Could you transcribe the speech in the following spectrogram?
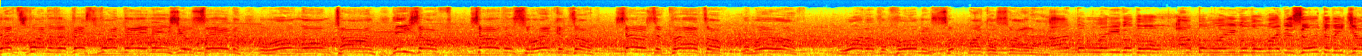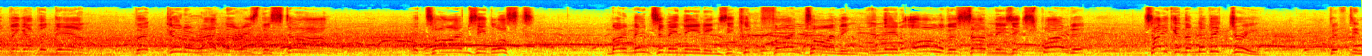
That's one of the best one-day innings you'll see in a long, long time. He's off. So are the Sri Lankans off. So is the crowds off. And we're off. What a performance, Michael Slater. Unbelievable, unbelievable. They deserve to be jumping up and down. But Gunaratne is the star. At times he'd lost momentum in the innings. He couldn't find timing. And then all of a sudden he's exploded, taking them to victory. 59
